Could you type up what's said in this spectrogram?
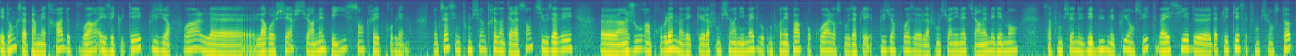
et donc ça permettra de pouvoir exécuter plusieurs fois la, recherche sur un même pays sans créer de problème. Donc ça c'est une fonction très intéressante. Si vous avez euh, un jour un problème avec euh, la fonction animate, vous comprenez pas pourquoi lorsque vous appelez plusieurs fois la fonction animate sur un même élément, ça fonctionne au début mais plus ensuite, bah essayez d'appliquer cette fonction stop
